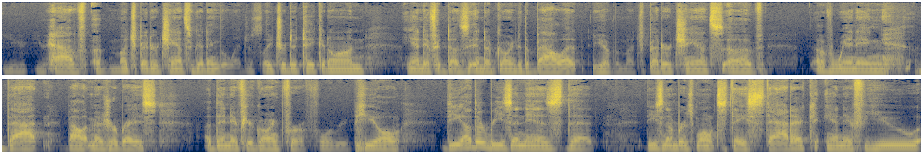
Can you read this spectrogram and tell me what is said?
you, you have a much better chance of getting the legislature to take it on. And if it does end up going to the ballot, you have a much better chance of, of winning that ballot measure race than if you're going for a full repeal. The other reason is that these numbers won't stay static. And if you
